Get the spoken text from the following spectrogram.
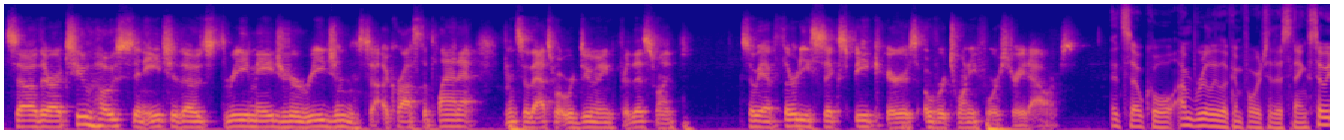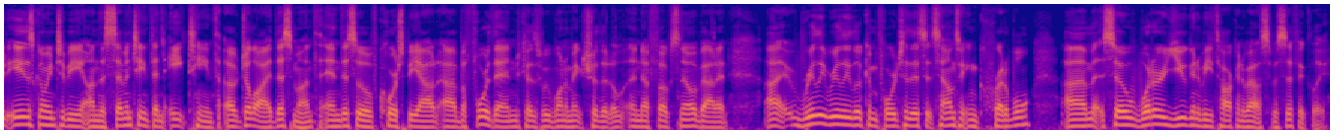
So there are two hosts in each of those three major regions across the planet. And so that's what we're doing for this one. So we have 36 speakers over 24 straight hours. It's so cool. I'm really looking forward to this thing. So it is going to be on the 17th and 18th of July this month, and this will of course be out uh, before then because we want to make sure that enough folks know about it. Uh, really, really looking forward to this. It sounds incredible. Um, so, what are you going to be talking about specifically?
